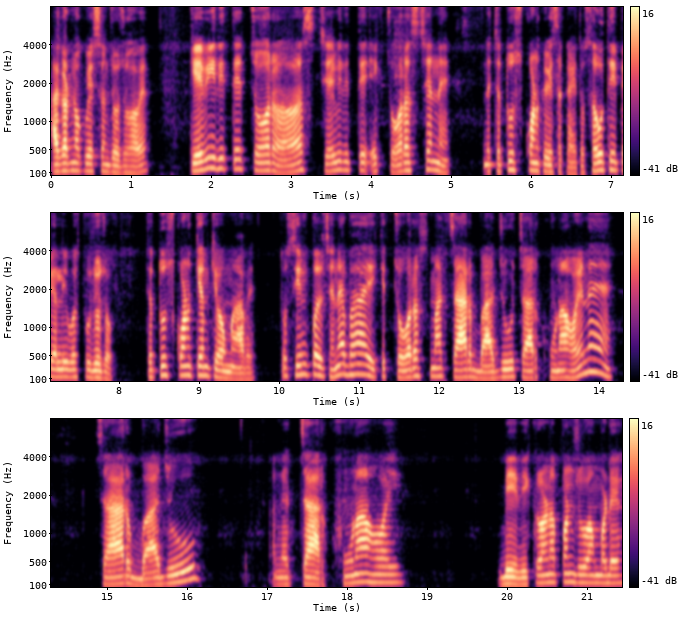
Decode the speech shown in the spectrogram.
આગળનો ક્વેશ્ચન જોજો હવે. કેવી રીતે ચોરસ, જેવી રીતે એક ચોરસ છે ને એને ચતુષ્કોણ કહી શકાય. તો સૌથી પહેલી વસ્તુ જોજો. ચતુષ્કોણ કેમ કહેવામાં આવે? તો સિમ્પલ છે ને ભાઈ, કે ચોરસમાં ચાર બાજુ, ચાર ખૂણા હોય ને? ચાર બાજુ અને ચાર ખૂણા હોય. બે વિકર્ણ પણ જોવા મળે.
